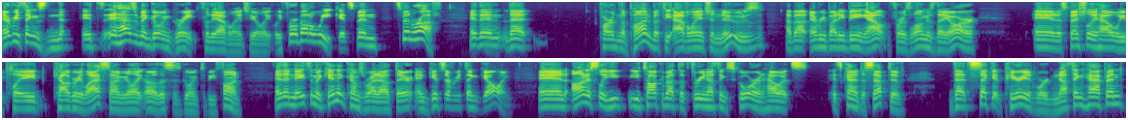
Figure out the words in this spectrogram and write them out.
everything's it it hasn't been going great for the Avalanche here lately for about a week. It's been it's been rough, and then that, pardon the pun, but the Avalanche news about everybody being out for as long as they are, and especially how we played Calgary last time. You're like, oh, this is going to be fun. And then Nathan MacKinnon comes right out there and gets everything going. And honestly, you you talk about the three nothing score and how it's it's kind of deceptive. That second period where nothing happened,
